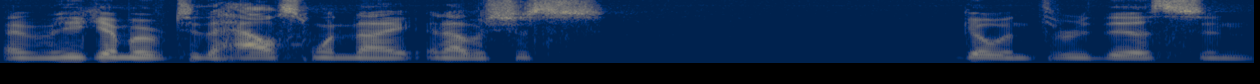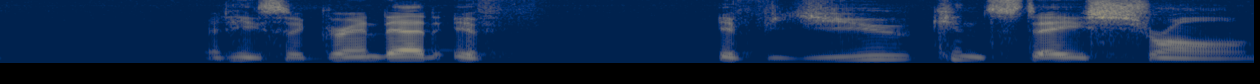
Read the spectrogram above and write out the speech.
And he came over to the house one night, and I was just going through this, and And he said, Granddad, if, if you can stay strong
